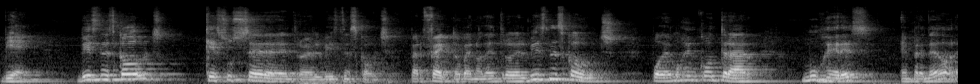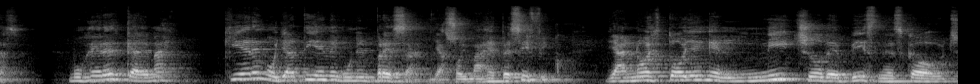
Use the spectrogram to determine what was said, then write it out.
Bien, Business Coach, ¿qué sucede dentro del Business Coach? Perfecto, bueno, dentro del Business Coach podemos encontrar mujeres emprendedoras, mujeres que además quieren o ya tienen una empresa, ya soy más específico, ya no estoy en el nicho de business coach,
